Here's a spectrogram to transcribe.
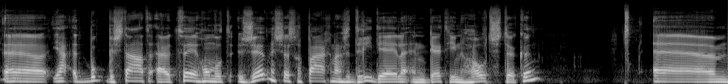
Eh, ja, het boek bestaat uit 267 pagina's, drie delen en 13 hoofdstukken. Ehm,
